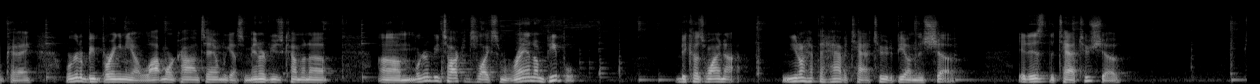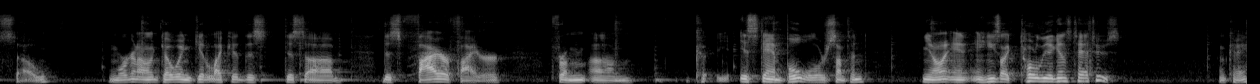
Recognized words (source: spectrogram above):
Okay. We're going to be bringing you a lot more content. We got some interviews coming up. Um, we're going to be talking to like some random people because why not? You don't have to have a tattoo to be on this show. It is the tattoo show. So we're gonna go and get like a, this this uh, this firefighter from um, Istanbul or something, you know, and, and he's like totally against tattoos. Okay,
